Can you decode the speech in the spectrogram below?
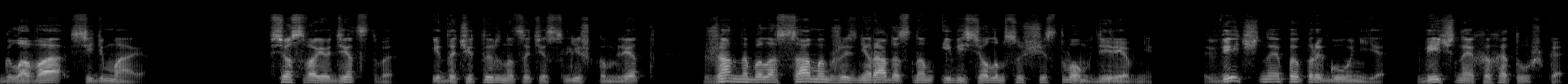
Глава седьмая Все свое детство и до четырнадцати слишком лет Жанна была самым жизнерадостным и веселым существом в деревне. Вечная попрыгунья, вечная хохотушка,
